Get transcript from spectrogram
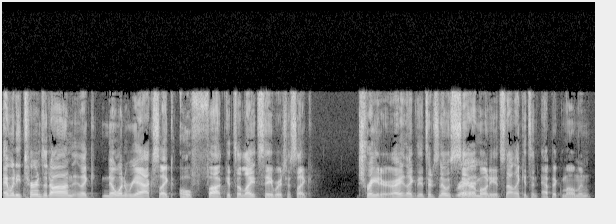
and when he turns it on, like no one reacts like, "Oh fuck, it's a lightsaber." It's just like traitor, right? Like it's, there's no ceremony. It's not like it's an epic moment,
